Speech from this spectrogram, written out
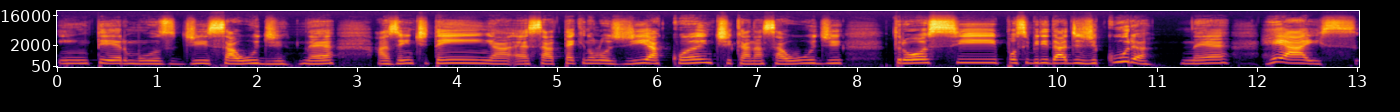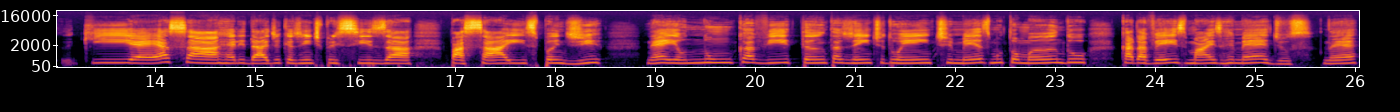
em termos de saúde, né? A gente tem a, essa tecnologia quântica na saúde, trouxe possibilidades de cura, né? Reais, que é essa realidade que a gente precisa passar e expandir né? Eu nunca vi tanta gente doente, mesmo tomando cada vez mais remédios, né?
